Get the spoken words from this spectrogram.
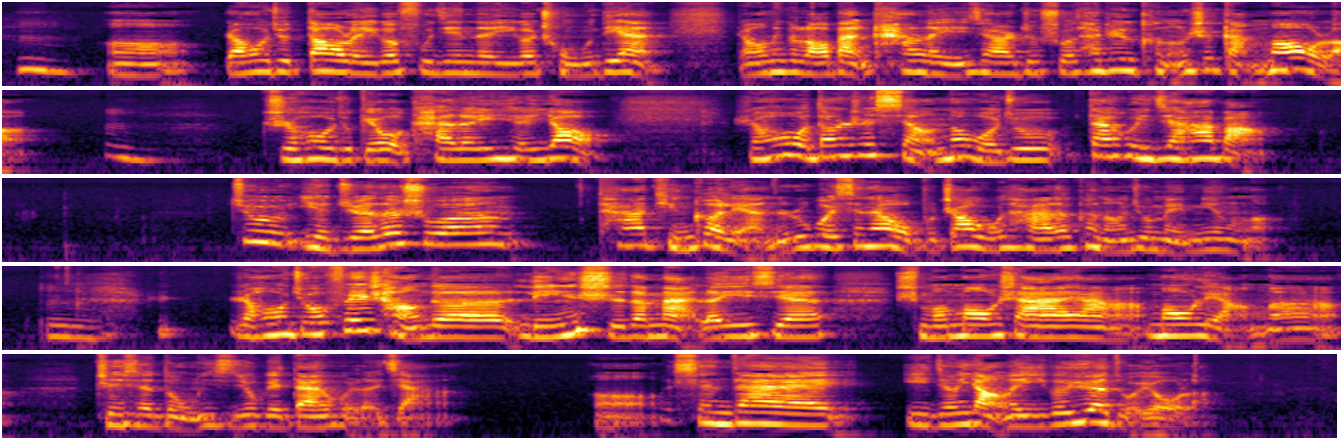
嗯嗯，然后就到了一个附近的一个宠物店，然后那个老板看了一下，就说他这个可能是感冒了。嗯，之后就给我开了一些药，然后我当时想，那我就带回家吧。就也觉得说它挺可怜的，如果现在我不照顾它，它可能就没命了。嗯。然后就非常的临时的买了一些什么猫砂呀、猫粮啊这些东西，就给带回了家。嗯，现在已经养了一个月左右了。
